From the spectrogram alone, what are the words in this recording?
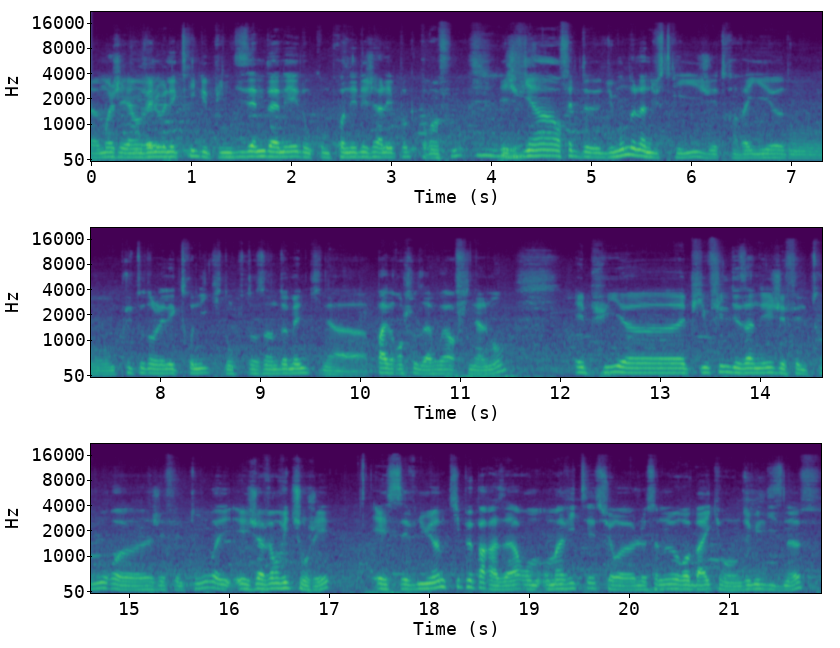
Euh, moi, j'ai un vélo électrique depuis une dizaine d'années, donc on me prenait déjà à l'époque pour un fou. Et je viens en fait du monde de l'industrie. J'ai travaillé euh, plutôt dans l'électronique, donc dans un domaine qui n'a pas grand-chose à voir finalement. Et puis, euh, et puis au fil des années, j'ai fait le tour, j'ai fait le tour, et, j'avais envie de changer. Et c'est venu un petit peu par hasard. On, on m'a invité sur le salon Eurobike en 2019.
